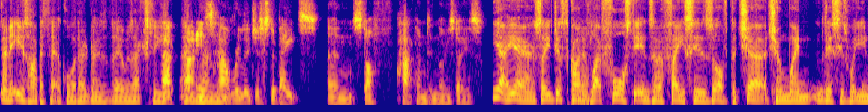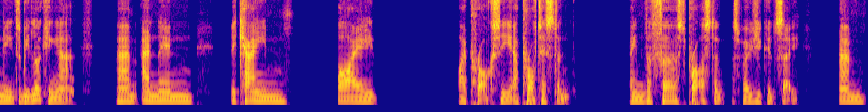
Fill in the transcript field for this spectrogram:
and it is hypothetical. I don't know that there was actually That that is how religious debates and stuff happened in those days. Yeah, yeah. So he just kind of like forced it into the faces of the church, and when this is what you need to be looking at, um, and then became by by proxy a Protestant, became the first Protestant, I suppose you could say, um,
